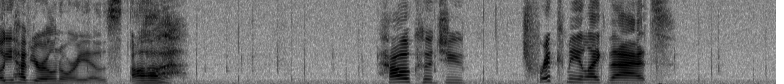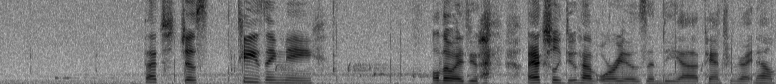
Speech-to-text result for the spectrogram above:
Oh, you have your own Oreos. Ah. How could you trick me like that? That's just teasing me. Although I do, I actually do have Oreos in the uh, pantry right now,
